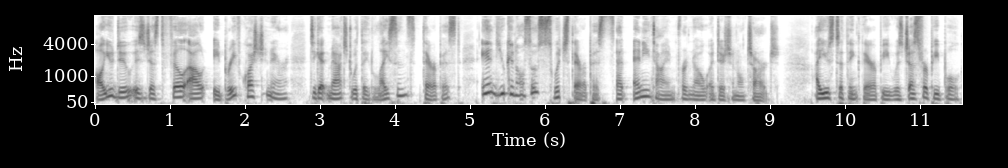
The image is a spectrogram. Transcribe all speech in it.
All you do is just fill out a brief questionnaire to get matched with a licensed therapist, and you can also switch therapists at any time for no additional charge. I used to think therapy was just for people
